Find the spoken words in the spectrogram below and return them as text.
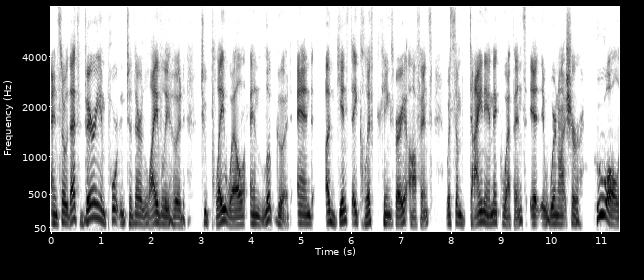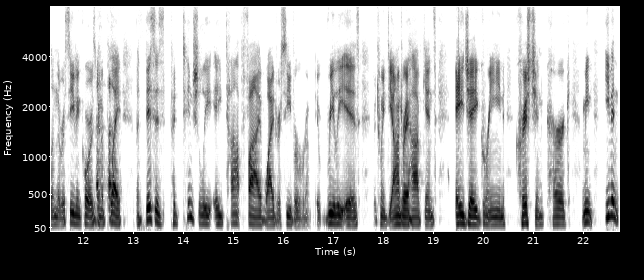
And so that's very important to their livelihood to play well and look good. And against a Cliff Kingsbury offense with some dynamic weapons. It, it, we're not sure who all in the receiving corps is going to play, but this is potentially a top five wide receiver room. It really is between DeAndre Hopkins, AJ Green, Christian Kirk. I mean, even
